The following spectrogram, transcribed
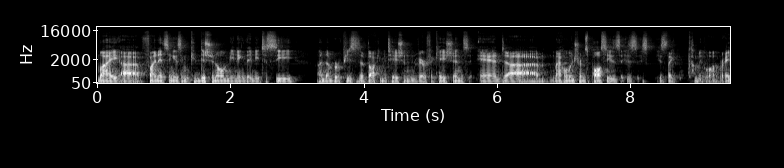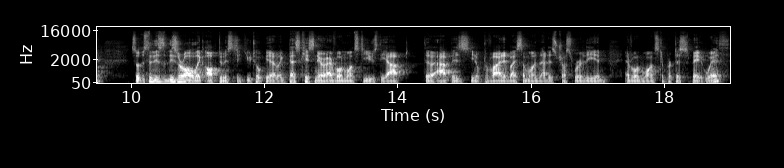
My uh, financing is in conditional, meaning they need to see a number of pieces of documentation and verifications, and uh, my home insurance policy is, is, is is like coming along, right? So so these these are all like optimistic utopia, like best case scenario. Everyone wants to use the app. The app is you know provided by someone that is trustworthy, and everyone wants to participate with.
